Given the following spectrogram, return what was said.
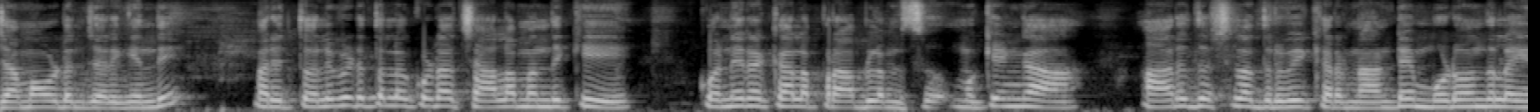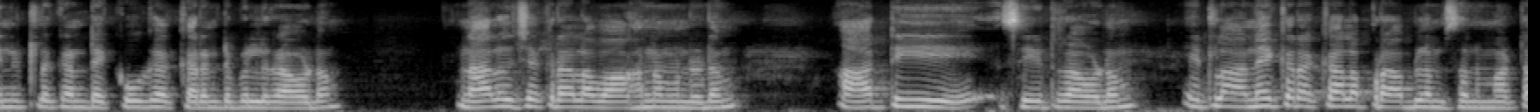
జమ అవ్వడం జరిగింది. మరి తొలి విడతలో కూడా చాలామందికి కొన్ని రకాల ప్రాబ్లమ్స్ ముఖ్యంగా ఆరు దశల ధృవీకరణ అంటే మూడు వందల యూనిట్ల కంటే ఎక్కువగా కరెంటు బిల్లు రావడం నాలుగు చక్రాల వాహనం ఉండడం ఆర్టీఈ సీట్ రావడం ఇట్లా అనేక రకాల ప్రాబ్లమ్స్ అనమాట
